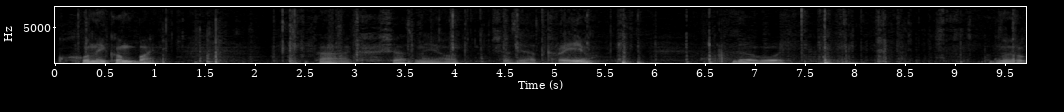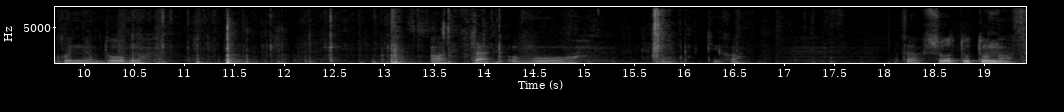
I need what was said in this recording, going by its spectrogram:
кухонний комбайн. Так, зараз ми його. Зараз я відкрию. Давай. Одною рукою невдобно. О, так, во. Так, тихо. Так, що тут у нас?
